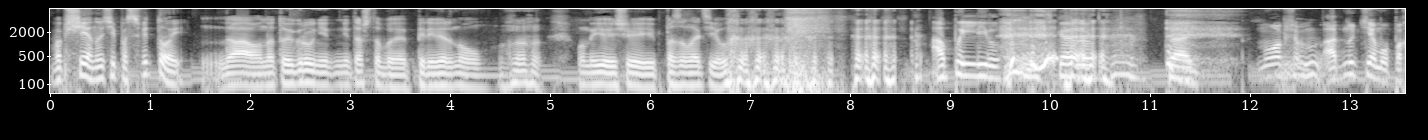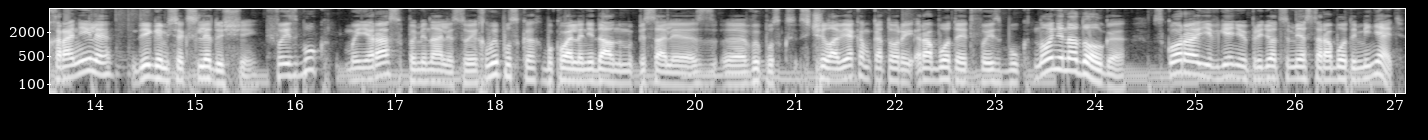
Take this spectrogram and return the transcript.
Вообще, ну типа святой. Да, он эту игру не, не то чтобы перевернул, он ее еще и позолотил. Опылил, скажем. Так. Ну, в общем, одну тему похоронили, двигаемся к следующей. Facebook мы не раз упоминали в своих выпусках. Буквально недавно мы писали э, выпуск с человеком, который работает в Facebook, но ненадолго. Скоро Евгению придется место работы менять,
